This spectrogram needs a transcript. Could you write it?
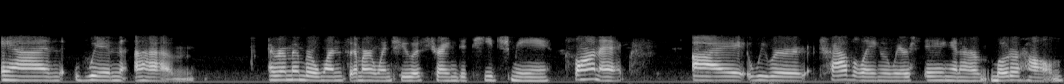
And when um, I remember one summer when she was trying to teach me phonics, I we were traveling and we were staying in our motorhome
